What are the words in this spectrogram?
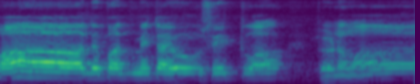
পাদ পদ্মে তয়ো শ্রিত্বা মুহুর্মুহুঃ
